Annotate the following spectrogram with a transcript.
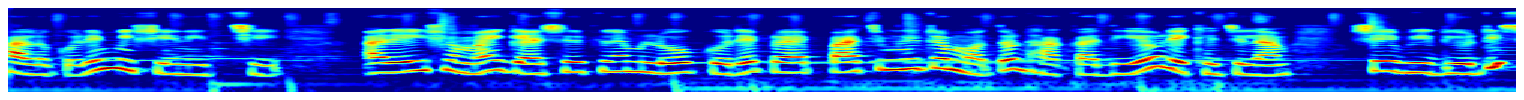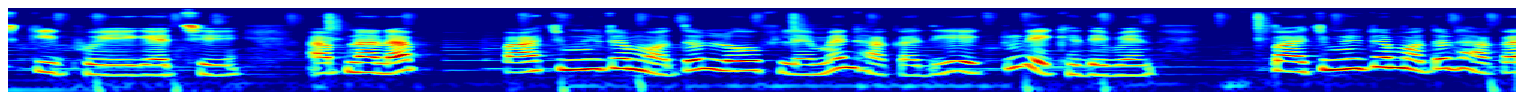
ভালো করে মিশিয়ে নিচ্ছি। আর এই সময় গ্যাসের ফ্লেম লো করে প্রায় পাঁচ মিনিটের মতো ঢাকা দিয়েও রেখেছিলাম। সেই ভিডিওটি স্কিপ হয়ে গেছে। আপনারা পাঁচ মিনিটের মতো লো ফ্লেমে ঢাকা দিয়ে একটু রেখে দেবেন। পাঁচ মিনিটের মতো ঢাকা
